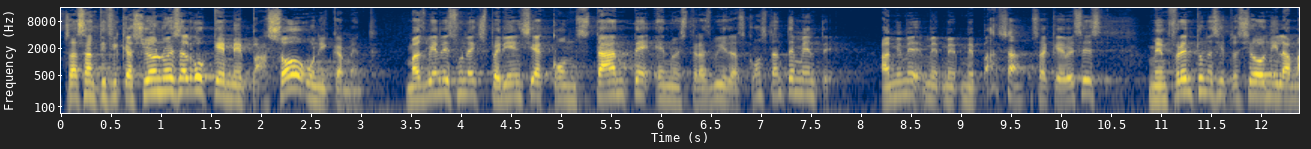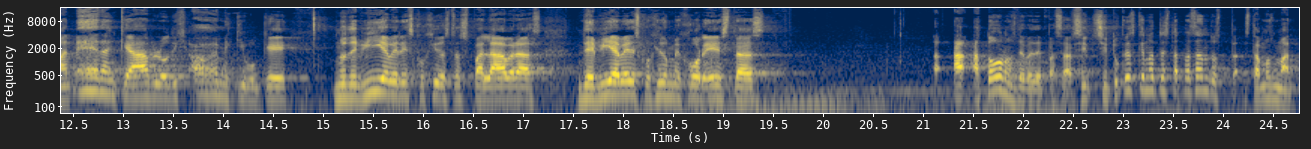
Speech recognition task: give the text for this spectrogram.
O sea, santificación no es algo que me pasó únicamente. Más bien es una experiencia constante en nuestras vidas, constantemente. A mí me, pasa, o sea, que a veces me enfrento a una situación y la manera en que hablo, dije, ay, me equivoqué, no debía haber escogido estas palabras, debía haber escogido mejor estas. A, todos nos debe de pasar. Si, tú crees que no te está pasando, estamos mal.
